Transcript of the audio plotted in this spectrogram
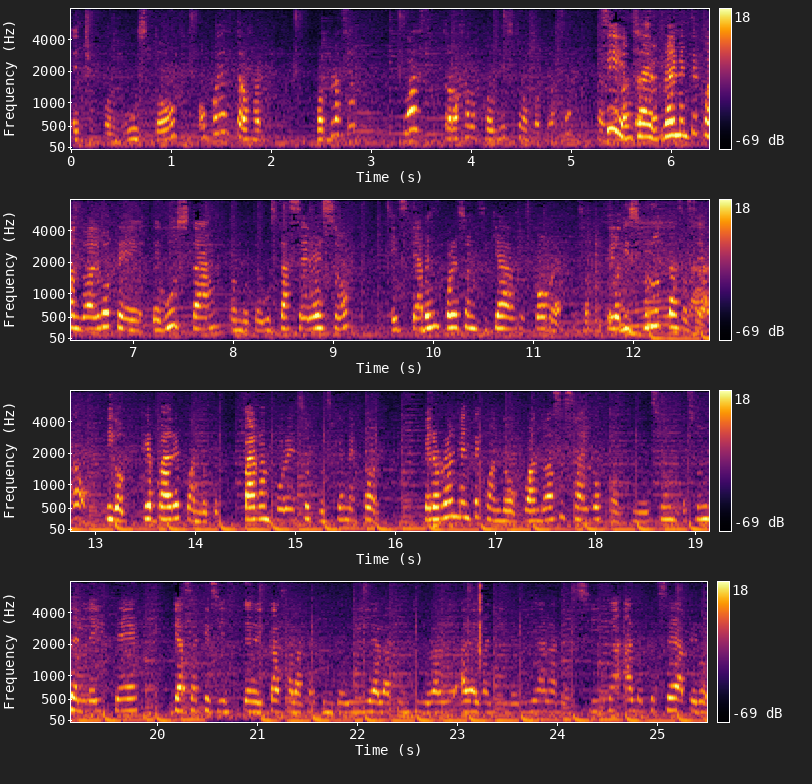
hecho por gusto o puedes trabajar por placer. ¿Tú has trabajado por gusto o por placer? Sí, o sea, realmente cuando algo te, te, gusta, cuando te gusta hacer eso, este, a veces por eso ni siquiera a veces cobras, o sea, porque lo disfrutas, o sea, claro. digo, qué padre cuando te pagan por eso, pues qué mejor. Pero realmente cuando, cuando haces algo porque es un, es un deleite, ya sea que si te dedicas a la carpintería, a la pintura, a la albañilería, a la medicina, a lo que sea, pero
